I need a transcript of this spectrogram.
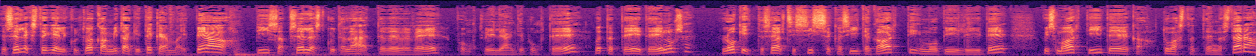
ja selleks tegelikult väga midagi tegema ei pea, piisab sellest, kui te lähete www.viljandi.ee, võtate e-teenuse, logite sealt siis sisse kas ID-kaarti, mobiil-ID või Smart-ID-ga tuvastate ennast ära,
